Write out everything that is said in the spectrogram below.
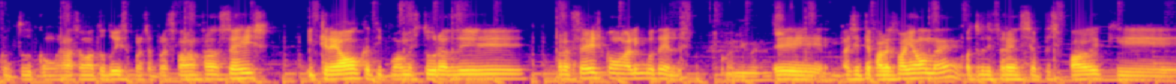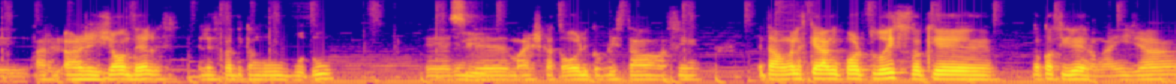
com, tudo, com relação a tudo isso. Por exemplo, eles falam francês e creol, que é tipo uma mistura de francês com a língua deles. Com a, língua deles. a gente fala espanhol, né? Outra diferença principal é que a, a região deles, eles praticam o voodoo. a gente Sim. é mais católico, cristão, assim. Então eles queriam impor tudo isso, só que não conseguiram. Aí já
